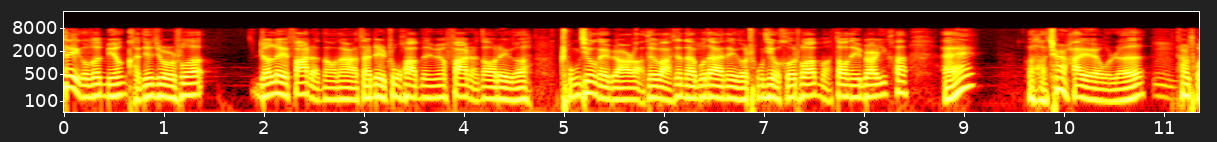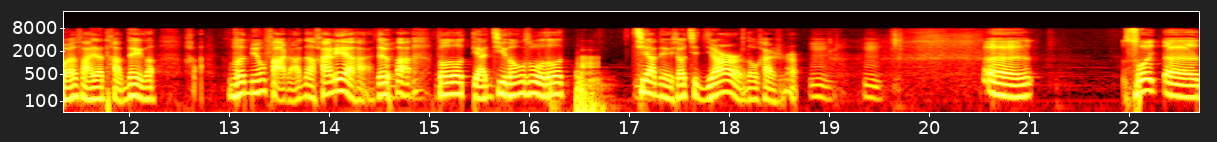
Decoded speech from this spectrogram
那个文明肯定就是说。人类发展到那儿，咱这中华文明发展到这个重庆那边了，对吧？现在不在那个重庆合川嘛？到那边一看，哎，我操，这儿还也有人。嗯但是突然发现他们那个还文明发展的还厉害，对吧？都都点技能树，都建那个小金件儿了，都开始。嗯嗯，呃，所以呃，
